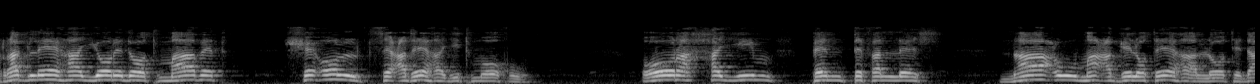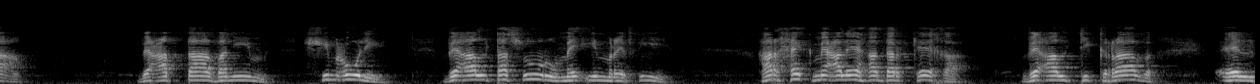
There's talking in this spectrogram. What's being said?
רגליה יורדות מוות, שאול צעדיה יתמוכו. אורח חיים פן תפלס, נעו מעגלותיה לא תדע. ועתה בנים, שמעו לי, ואל תסורו מאמרי פי. הרחק מעליה דרכך, ואל תקרב אל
